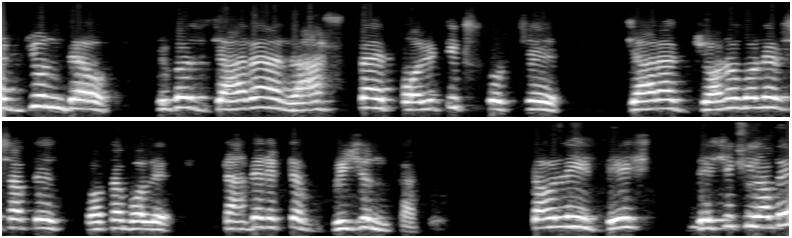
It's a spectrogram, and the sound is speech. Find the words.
একজন দাও বিকজ যারা রাস্তায় পলিটিক্স করছে, যারা জনগণের সাথে কথা বলে, তাদের একটা ভিশন থাকে। তাহলে এই দেশ দেশে কি হবে?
